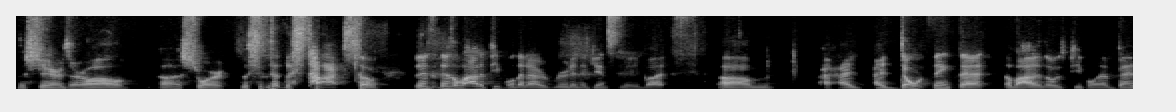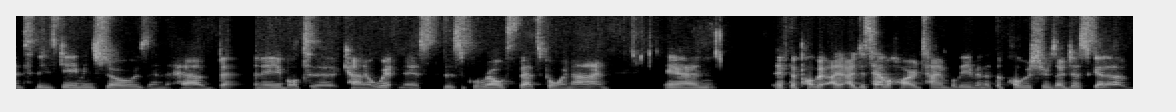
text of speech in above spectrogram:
the shares are all uh, short the, the stock. So there's there's a lot of people that are rooting against me, but um, I, I don't think that a lot of those people have been to these gaming shows and have been able to kind of witness this growth that's going on. And if the public, I, I just have a hard time believing that the publishers are just gonna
